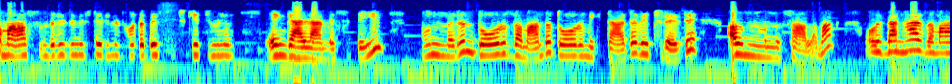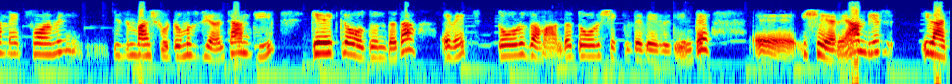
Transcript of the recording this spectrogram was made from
Ama aslında bizim istediğimiz burada besin tüketiminin engellenmesi değil, bunların doğru zamanda, doğru miktarda ve türevde alınımını sağlamak. O yüzden her zaman metformin bizim başvurduğumuz bir yöntem değil. Gerekli olduğunda da evet doğru zamanda, doğru şekilde verildiğinde e, işe yarayan bir ilaç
